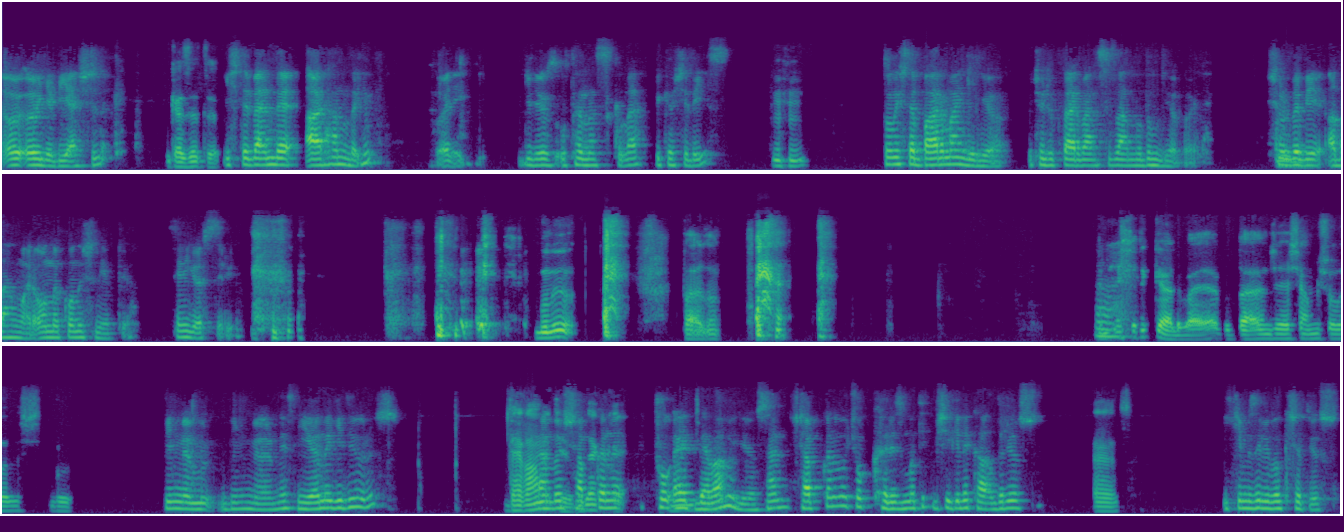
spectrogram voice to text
Ö- öyle bir yaşlılık. Gazete. İşte ben de Arhan'dayım. Böyle gidiyoruz utana sıkıla bir köşedeyiz. Hı hı. Sonra işte barman geliyor. Çocuklar ben sizi anladım diyor böyle. Şurada Anladım. bir adam var. Onunla konuşun yapıyor. Seni gösteriyor. Bunu pardon. Bunu Ah, yaşadık galiba ya. Bu daha önce yaşanmış olabilir. Bu bilmiyorum, bilmiyorum. Neyse yanına gidiyoruz. devam Sen böyle ediyor. Bir dakika. şapkanı çok evet devam ediyor. Sen şapkanı böyle çok karizmatik bir şekilde kaldırıyorsun. Evet. İkimize bir bakış atıyorsun.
